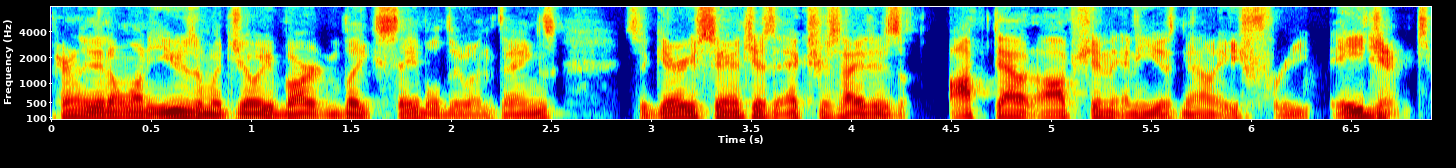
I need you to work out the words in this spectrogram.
Apparently, they don't want to use him with Joey Bart and Blake Sabol doing things. So Gary Sanchez exercised his opt out option, and he is now a free agent.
